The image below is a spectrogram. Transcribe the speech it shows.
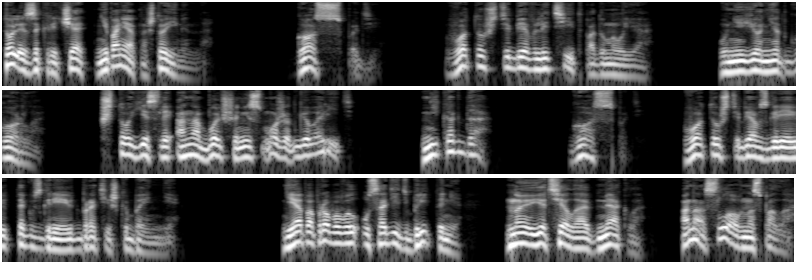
то ли закричать, непонятно, что именно. «Господи, вот уж тебе влетит», — подумал я. «У нее нет горла. Что, если она больше не сможет говорить? Никогда. Господи, вот уж тебя взгреют, так взгреют, братишка Бенни». Я попробовал усадить Бриттани, но ее тело обмякло, она словно спала.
